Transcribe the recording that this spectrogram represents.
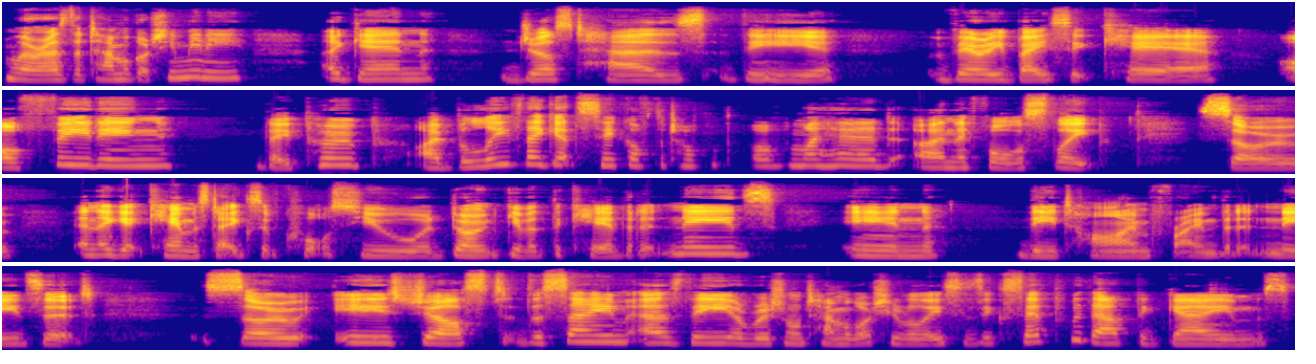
Whereas the Tamagotchi Mini, again, just has the very basic care of feeding. They poop. I believe they get sick off the top of my head and they fall asleep. So, and they get care mistakes, of course. You don't give it the care that it needs in the time frame that it needs it. So it is just the same as the original Tamagotchi releases, except without the games.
